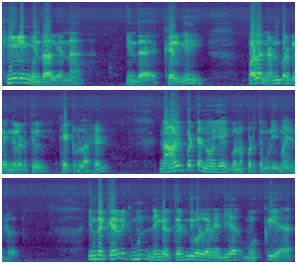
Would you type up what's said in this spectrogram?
ஹீலிங் என்றால் என்ன? இந்த கேள்வியை பல நண்பர்கள் எங்களிடத்தில் கேட்டுள்ளார்கள். நாள்பட்ட நோயை குணப்படுத்த முடியுமா என்று. இந்த கேள்விக்கு முன் நீங்கள் தெரிந்து கொள்ள வேண்டிய முக்கிய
